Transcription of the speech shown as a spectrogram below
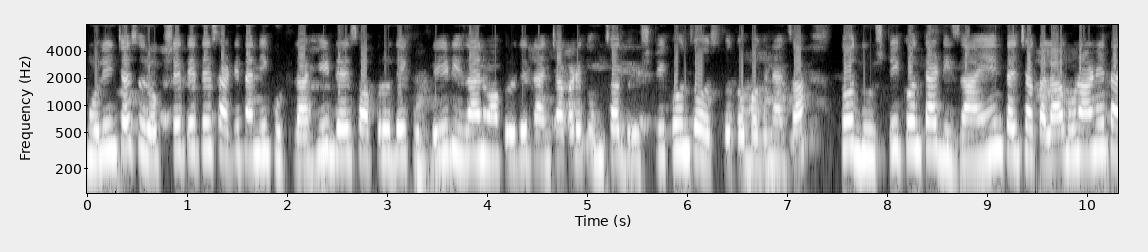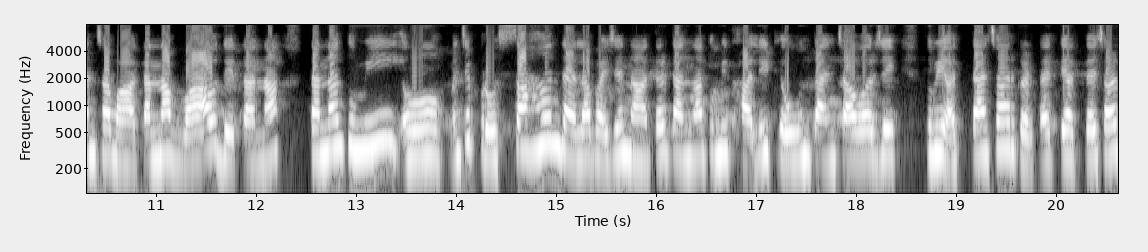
मुलींच्या सुरक्षिततेसाठी त्यांनी कुठलाही ड्रेस वापरू दे कुठलीही डिझाईन वापरू दे त्यांच्याकडे तुमचा दृष्टिकोन जो असतो तो बघण्याचा तो दृष्टिकोन त्या डिझाईन त्यांच्या कलागुणाने त्यांच्या वा त्यांना वाव देताना त्यांना तुम्ही म्हणजे प्रोत्साहन द्यायला पाहिजे ना तर त्यांना तुम्ही खाली ठेवून त्यांच्यावर जे तुम्ही अत्याचार करताय ते अत्याचार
